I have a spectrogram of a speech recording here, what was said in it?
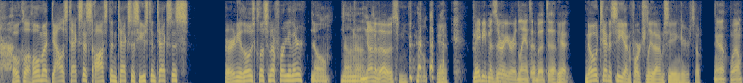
Oklahoma, Dallas, Texas, Austin, Texas, Houston, Texas. Are any of those close enough for you there? No, no, no. None of those. no. Yeah, Maybe Missouri or Atlanta, but uh, yeah. No Tennessee, unfortunately, that I'm seeing here. So yeah. Well,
